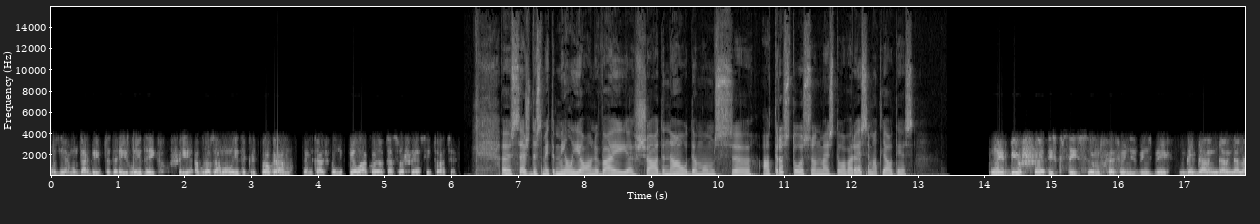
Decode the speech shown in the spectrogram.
uzņēmumu darbību, tad arī līdzīga šī apgrozāmo līdzekļu programma, vienkārši viņu pielāgojot esošajai situācijai. 60 miljoni vai šāda nauda mums eh, atrastos un mēs to varēsim atļauties? Nu, ir bijušas eh, diskusijas, un viņas, viņas bija gan, gan, gan,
